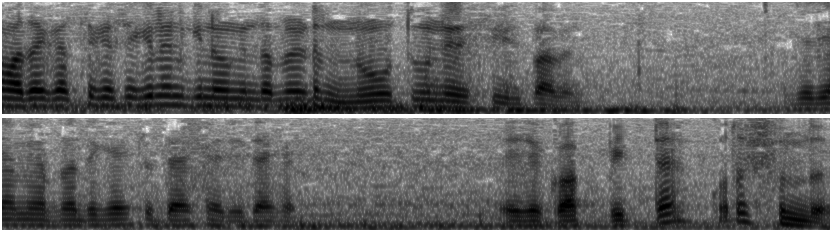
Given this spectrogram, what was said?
আমাদের কাছ থেকে সেকেন্ড হ্যান্ড কিনেও কিন্তু আপনারা একটা নতুনের ফিল পাবেন। যদি আমি আপনাদেরকে একটু দেখাই দিই দেখেন, এই যে ককপিটটা কত সুন্দর।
